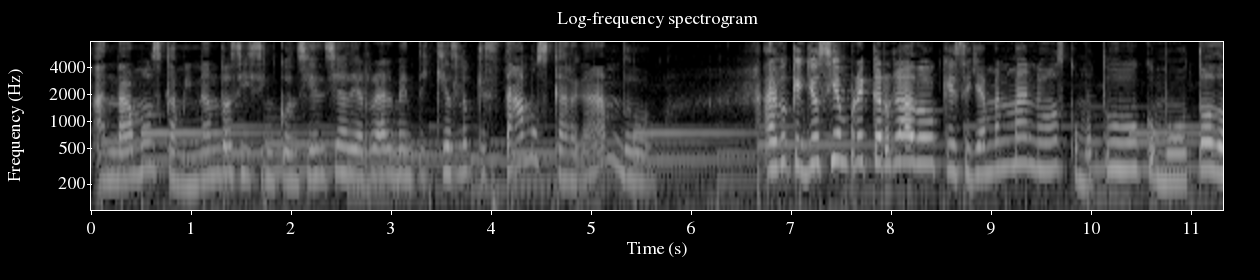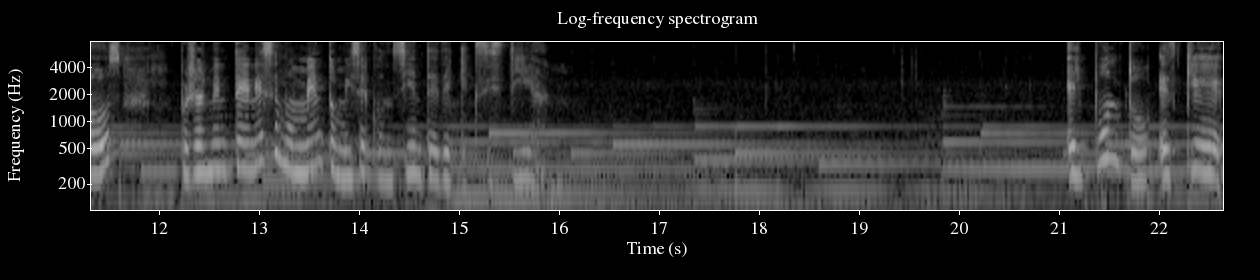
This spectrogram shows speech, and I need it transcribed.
andamos caminando así sin conciencia de realmente qué es lo que estamos cargando. Algo que yo siempre he cargado, que se llaman manos, como tú, como todos, pues realmente en ese momento me hice consciente de que existían. El punto es que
